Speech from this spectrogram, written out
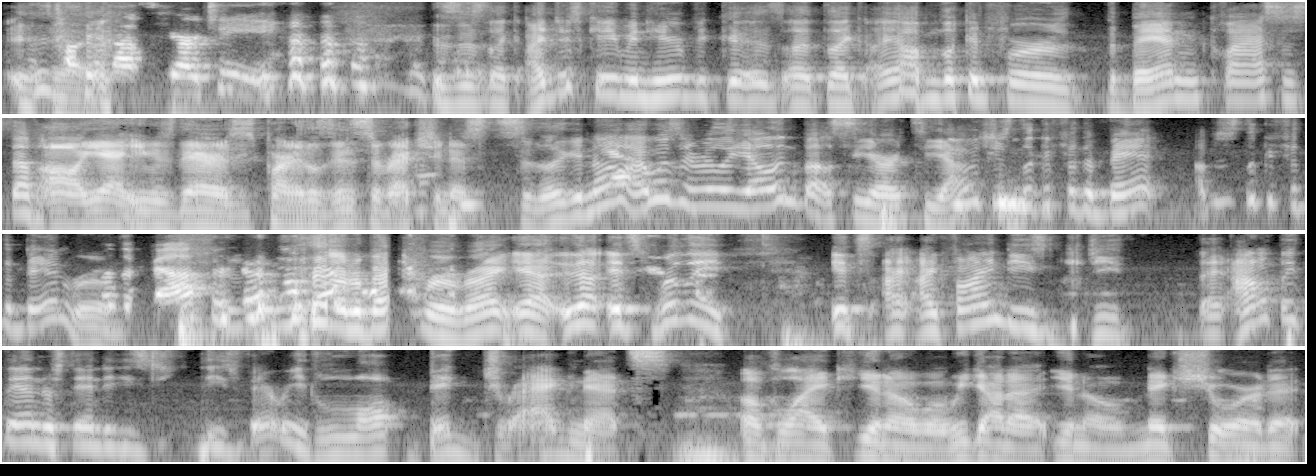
It's, talking about crt it's just like I just came in here because uh, like I, I'm looking for the band class and stuff. Oh yeah, he was there as he's part of those insurrectionists. So like, no, I wasn't really yelling about CRT. I was just looking for the band. I was just looking for the band room. for the bathroom Or the bathroom, right? Yeah, it's really, it's. I, I find these. I don't think they understand these these very long, big dragnets of like you know, well, we gotta you know make sure that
